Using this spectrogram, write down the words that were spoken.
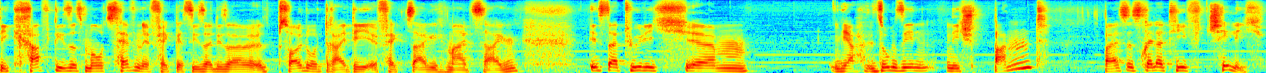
die Kraft dieses Mode 7 Effektes, dieser, dieser Pseudo 3D Effekt, sage ich mal, zeigen. Ist natürlich, ähm, ja, so gesehen nicht spannend, weil es ist relativ chillig.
